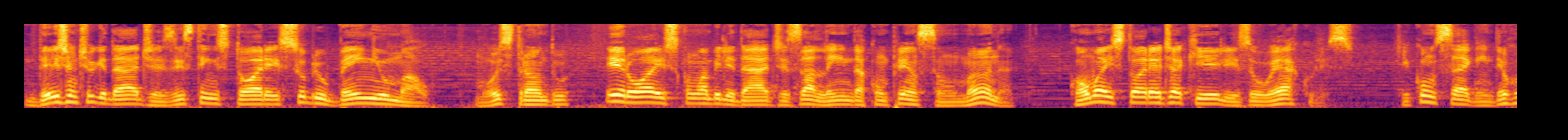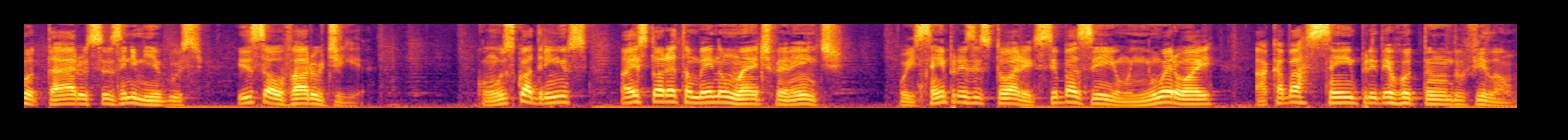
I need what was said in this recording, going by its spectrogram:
Desde a antiguidade existem histórias sobre o bem e o mal, mostrando heróis com habilidades além da compreensão humana, como a história de Aquiles ou Hércules, que conseguem derrotar os seus inimigos e salvar o dia. Com os quadrinhos, a história também não é diferente, pois sempre as histórias se baseiam em um herói acabar sempre derrotando o vilão.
